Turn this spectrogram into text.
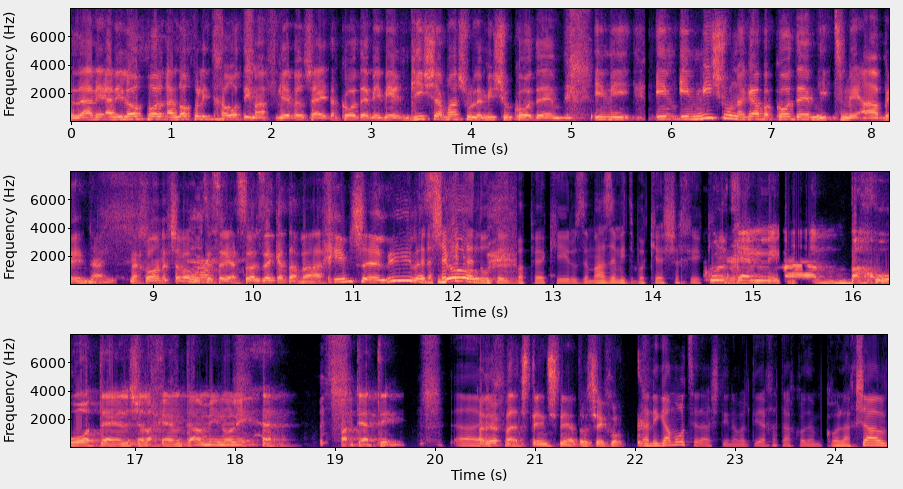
זה, אני, אני, לא יכול, אני לא יכול להתחרות עם אף גבר שהיית קודם, אם היא הרגישה משהו למישהו קודם, אם, היא, אם, אם מישהו נגע בה קודם, היא טמאה בעיניי, נכון? עכשיו ערוץ 10 יעשו על זה כתבה, אחים שלי, let's תנשק את אנדרוטייט בפה, כאילו, זה מה זה מתבקש אחי. כולכם עם הבחורות האלה שלכם, תאמינו לי. פתטי. אני הולך להשתין שנייה, תמשיכו. אני גם רוצה להשתין, אבל תהיה חתך קודם כל. עכשיו,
